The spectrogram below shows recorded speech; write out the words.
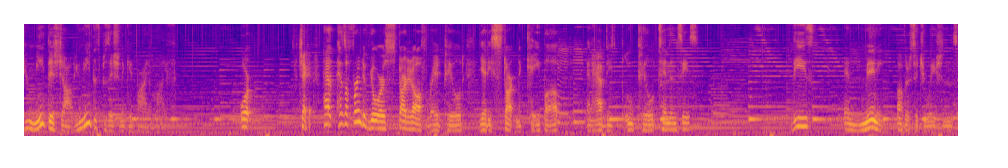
you need this job, you need this position to get by in life. Or, check it, has, has a friend of yours started off red pilled, yet he's starting to cape up and have these blue pill tendencies? These and many other situations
